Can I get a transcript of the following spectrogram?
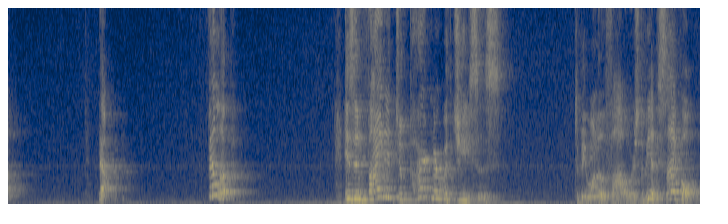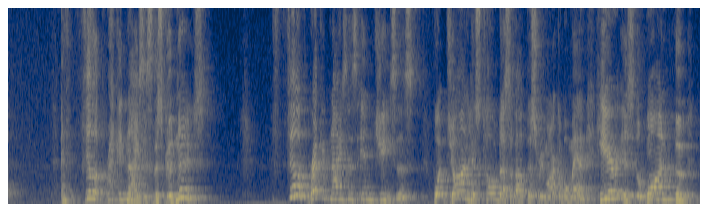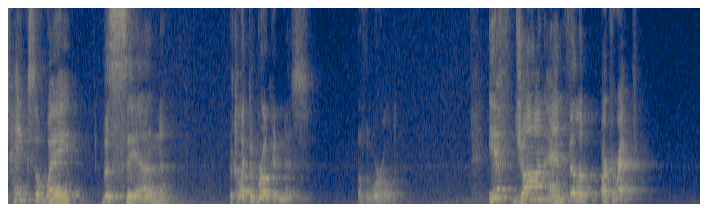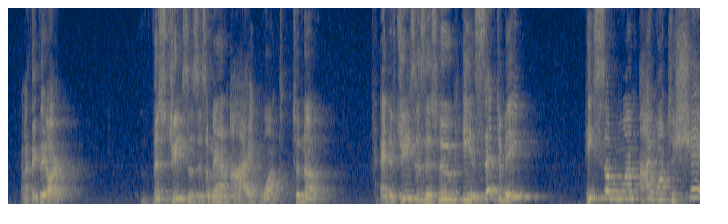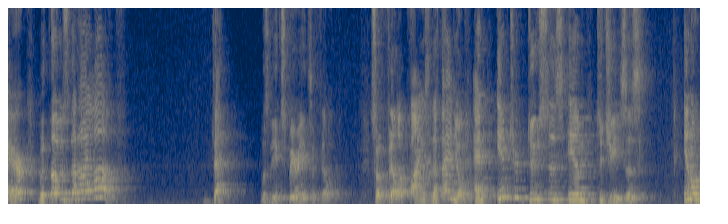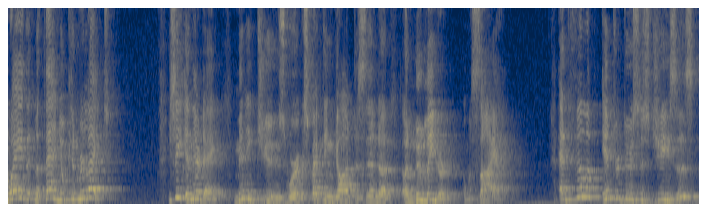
Now, Philip is invited to partner with Jesus to be one of the followers, to be a disciple. And Philip recognizes this good news. Philip recognizes in Jesus what John has told us about this remarkable man. Here is the one who takes away the sin, the collective brokenness of the world. If John and Philip are correct, and I think they are, this Jesus is a man I want to know. And if Jesus is who he is said to be, He's someone I want to share with those that I love. That was the experience of Philip. So Philip finds Nathanael and introduces him to Jesus in a way that Nathanael can relate. You see, in their day, many Jews were expecting God to send a, a new leader, a Messiah, and Philip introduces Jesus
